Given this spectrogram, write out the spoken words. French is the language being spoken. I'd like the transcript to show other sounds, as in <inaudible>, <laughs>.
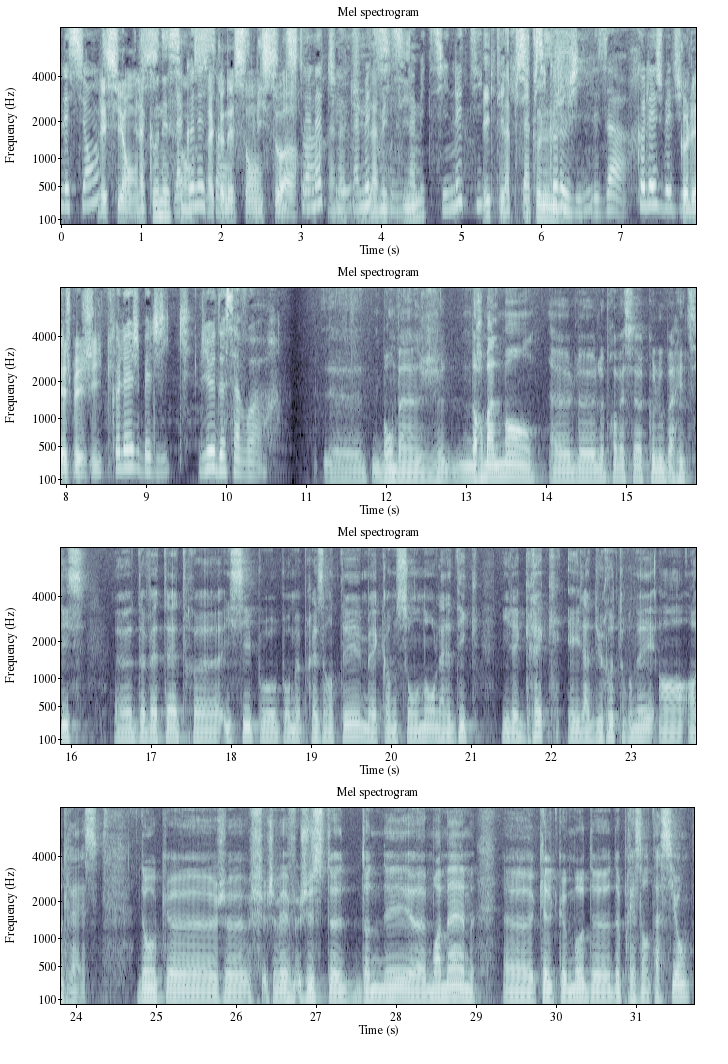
Les sciences. Les sciences. La connaissance. La connaissance. L'histoire. La nature. La La nature. médecine. La médecine. L'éthique. La La psychologie. Les arts. Collège Belgique. Collège Belgique. Collège Belgique. Lieu de savoir. Euh, bon, ben, je, normalement, euh, le, le professeur Kouloubaritsis euh, devait être euh, ici pour, pour me présenter, mais comme son nom l'indique, il est grec et il a dû retourner en, en Grèce. Donc, euh, je, vais juste donner euh, moi-même euh, quelques mots de, présentation,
